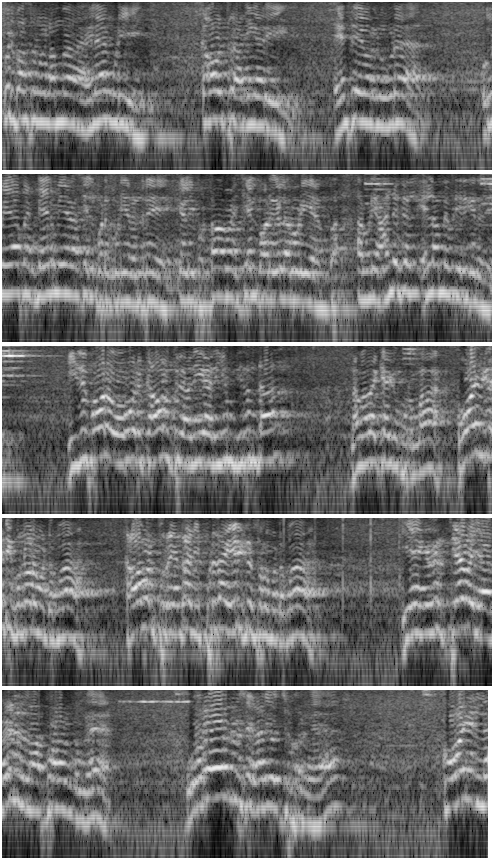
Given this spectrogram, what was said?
குறிப்பாக சொன்ன நம்ம இளையாங்குடி காவல்துறை அதிகாரி எஸ்ஐ அவர்கள் கூட உண்மையாக நேர்மையாக செயல்படக்கூடியவர் என்று கேள்விப்பட்டோம். அவருடைய செயல்பாடுகள் அவருடைய அவருடைய அணுகல் எல்லாமே எப்படி இருக்கிறது. இது போல ஒவ்வொரு காவல்துறை அதிகாரியும் இருந்தால் நம்ம தான் கேட்க போறோமா கோயில் கட்டி கொண்டாட மாட்டோமா? காவல்துறை என்றால் இப்படிதான் இருக்குன்னு சொல்ல மாட்டோமா? எங்களுக்கு தேவையா? வேணுதா போராடணுங்க ஒரே ஒரு நிமிஷம் நிறைய வச்சு பாருங்க. கோயில்ல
